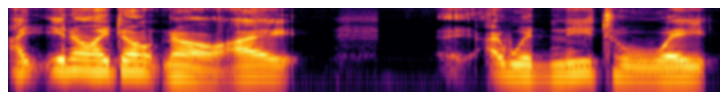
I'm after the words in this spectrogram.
I you know I don't know. I I would need to wait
